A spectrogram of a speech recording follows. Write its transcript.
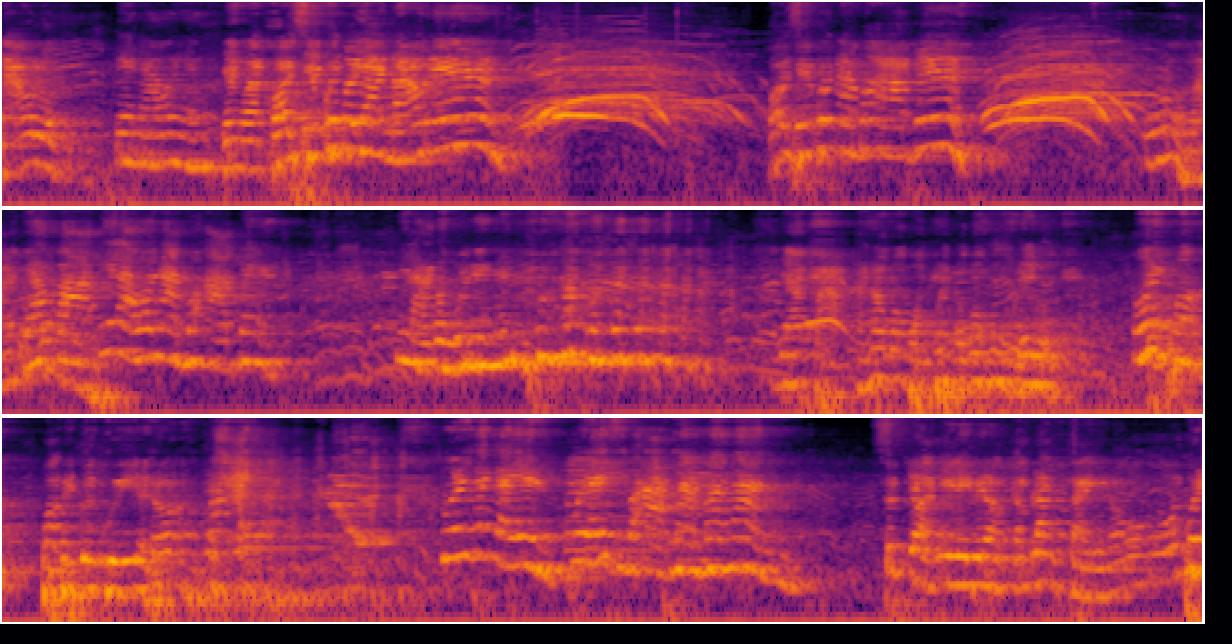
หนาวลูกแกหนาวยังยังว่าขอเสียงคนตัวยานหนาวเนี่ยขอเสียงคนหนาวมาอาบเนี่ยโอ้หลายคนยาปากที่เราหนานบ่อาบแม่นี่หลากับวุ้นนึงนั่น ยาปากถ้าเราบอกเพื่อนกับว่าหูได้ลูกโอ้ยพ่อพ่อเป็นคุยคุยเลยเนาะคุยจังไงคุยได้สิบอาบน้ำมากงานสุดยอดอีลีพี่น้องกำลังใจเนาะผู้ใด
